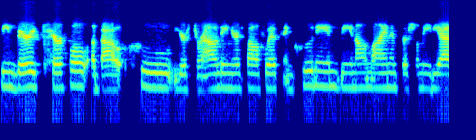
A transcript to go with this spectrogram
being very careful about who you're surrounding yourself with, including being online and social media,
